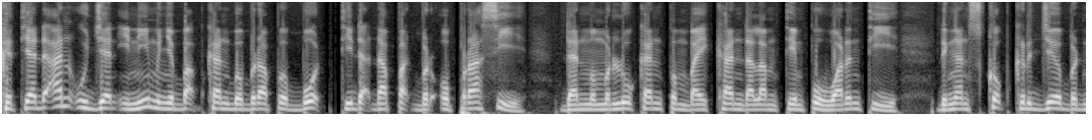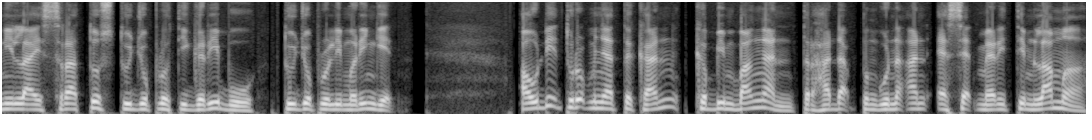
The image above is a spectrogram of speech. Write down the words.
Ketiadaan ujian ini menyebabkan beberapa bot tidak dapat beroperasi dan memerlukan pembaikan dalam tempoh waranti dengan skop kerja bernilai RM173,075. Audit turut menyatakan kebimbangan terhadap penggunaan aset maritim lama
